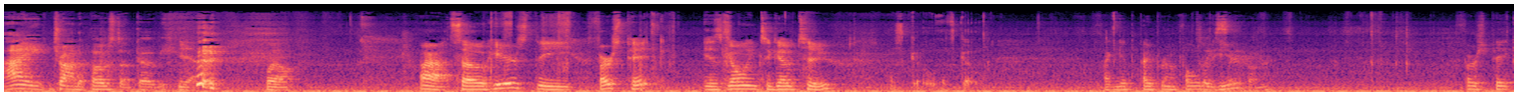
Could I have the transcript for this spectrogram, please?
I ain't trying to post on Kobe. Yeah. Well, all right. So here's the first pick is going to go to. Let's go. Let's go. If I can get the paper unfolded Please here. say, Hunter. First pick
